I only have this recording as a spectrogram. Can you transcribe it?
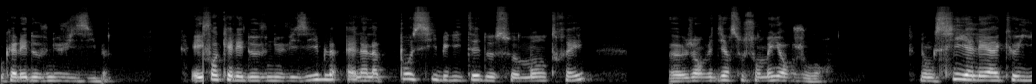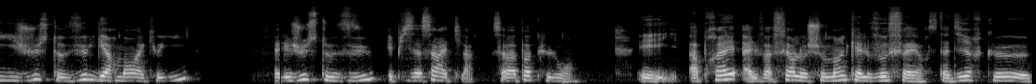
Donc elle est devenue visible. Et une fois qu'elle est devenue visible, elle a la possibilité de se montrer, euh, j'ai envie de dire, sous son meilleur jour. Donc si elle est accueillie, juste vulgairement accueillie, elle est juste vue, et puis ça s'arrête là. Ça ne va pas plus loin. Et après, elle va faire le chemin qu'elle veut faire. C'est-à-dire que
